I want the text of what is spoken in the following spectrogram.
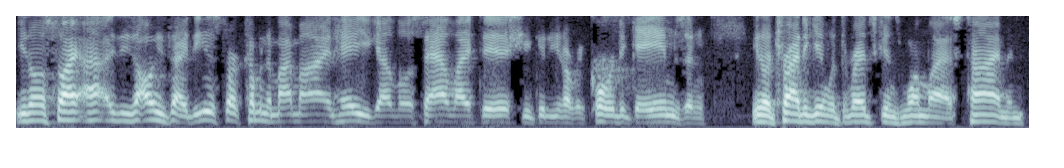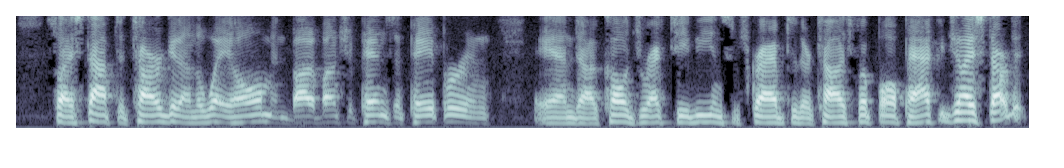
You know, so I, I all these ideas start coming to my mind. Hey, you got a little satellite dish, you could you know record the games and you know try to get with the Redskins one last time. And so I stopped at Target on the way home and bought a bunch of pens and paper and and uh, called Directv and subscribed to their college football package. And I started.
